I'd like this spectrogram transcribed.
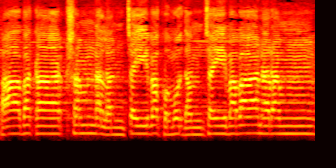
पावकाक्षम् नलम् चैव कुमुदम् चैव वानरम्।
